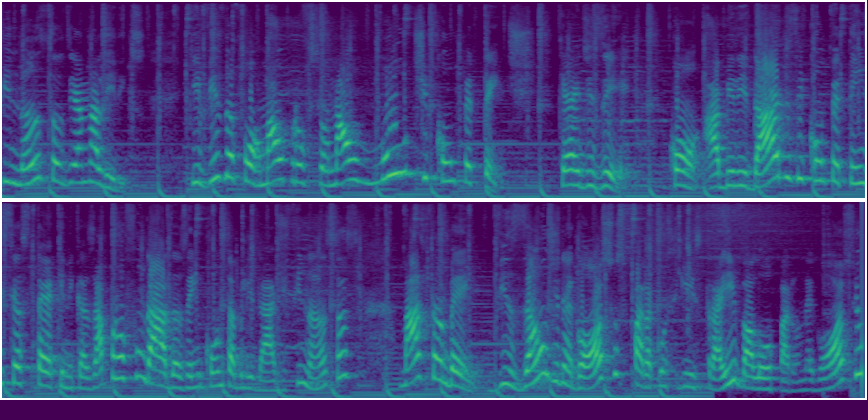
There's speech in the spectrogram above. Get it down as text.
Finanças e Analytics, que visa formar um profissional multicompetente. Quer dizer, com habilidades e competências técnicas aprofundadas em contabilidade e finanças, mas também visão de negócios para conseguir extrair valor para o negócio,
